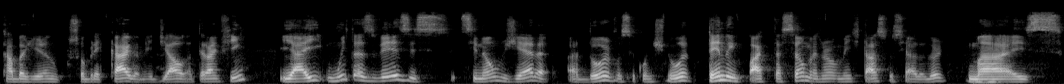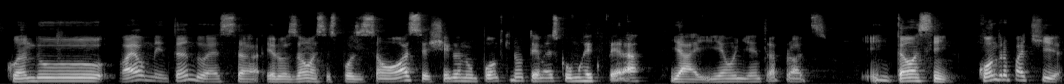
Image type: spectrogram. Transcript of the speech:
acaba gerando sobrecarga medial, lateral, enfim. E aí, muitas vezes, se não gera a dor, você continua tendo impactação, mas normalmente está associado à dor. Mas quando vai aumentando essa erosão, essa exposição óssea, chega num ponto que não tem mais como recuperar. E aí é onde entra a prótese. Então, assim, condropatia,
